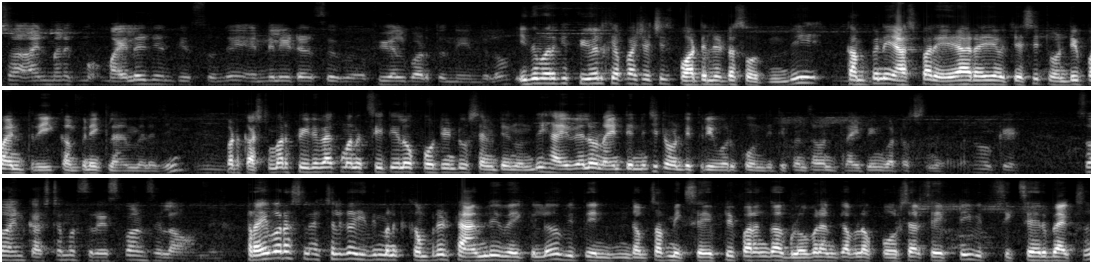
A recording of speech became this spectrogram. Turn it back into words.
సో అండ్ మనకి మైలేజ్ ఎంత ఇస్తుంది? ఎన్ని లీటర్స్ ఫ్యూయల్ పడుతుంది ఇందులో? ఇది మనకి ఫ్యూయల్ కెపాసిటీ వచ్చేసి ఫార్టీ లీటర్స్ అవుతుంది. కంపెనీ యాజ్ పర్ ఏఆర్ఐ వచ్చేసి twenty point three company claim mileage. But customer feedback మనకి సిటీలో ఫోర్టీన్ టు సెవెంటీన్ ఉంది. హైవేలో నైన్టీన్ నుంచి ట్వంటీ త్రీ వరకు ఉంది. డిపెండ్స్ ఆన్ డ్రైవింగ్ బట్టి వస్తుంది. Okay. So and customers response ఎలా ఉంది? డ్రైవర్ అసలు యాక్చువల్గా ఇది మనకి complete family vehicle with in terms of మీకు సేఫ్టీ పరంగా గ్లోబల్ ఎన్కాప్లో four star safety with six air bags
